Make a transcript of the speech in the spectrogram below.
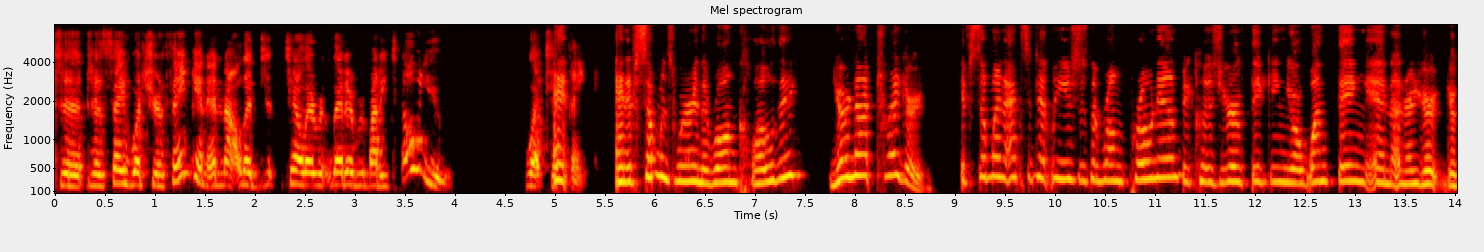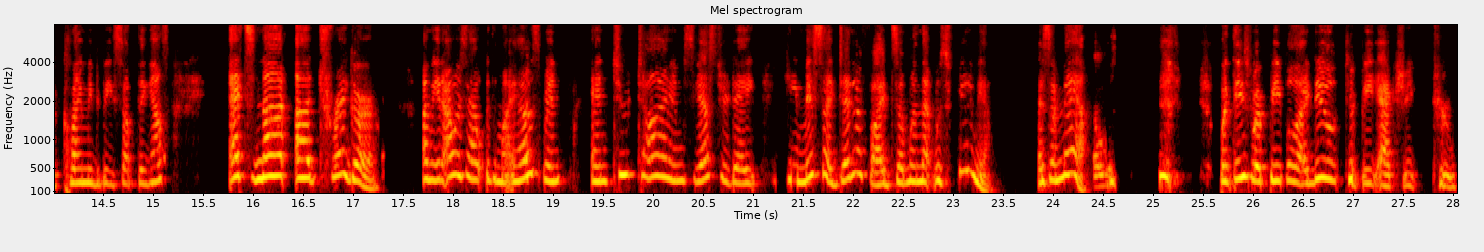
to, to say what you're thinking and not let tell every, let everybody tell you what to and, think. And if someone's wearing the wrong clothing, you're not triggered. If someone accidentally uses the wrong pronoun because you're thinking you're one thing and, and you're you're claiming to be something else, it's not a trigger. I mean, I was out with my husband, and two times yesterday he misidentified someone that was female as a male. Oh. but these were people I knew to be actually true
